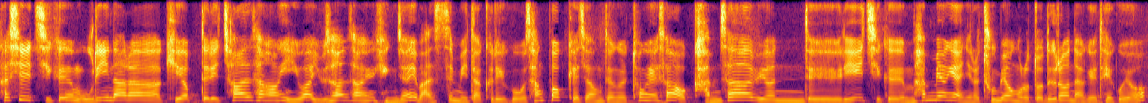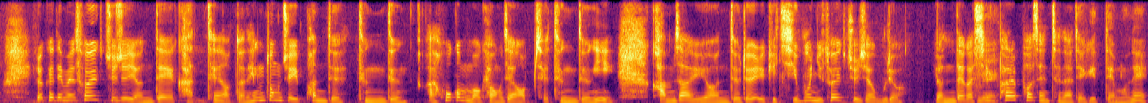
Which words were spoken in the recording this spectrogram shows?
사실 지금 우리나라 기업들이 처한 상황이 이와 유사한 상황이 굉장히 많습니다. 그리고 상법 개정 등을 통해서 감사위원들이 지금 한 명이 아니라 두 명으로 또 늘어나게 되고요. 이렇게 되면 소액주주 연대 같은 어떤 행동주의 펀드 등등, 아, 혹은 뭐 경쟁업체 등등이 감사위원들을 이렇게 지분이 소액주주가 무려 연대가 네. 18%나 되기 때문에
